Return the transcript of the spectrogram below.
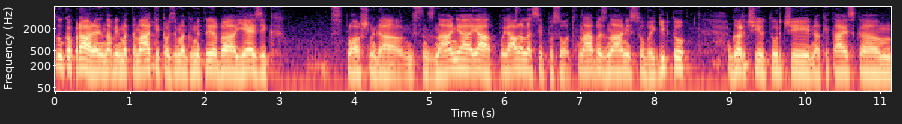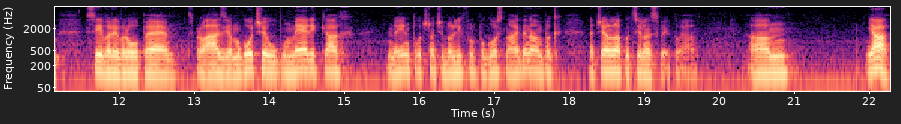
tukaj pravi, da bi matematika oziroma geometrija bila jezik splošnega mislim, znanja. Ja, pojavljala se je posod. Najbolj znani so v Egiptu, v Grčiji, v Turčiji, na Kitajskem, sever Evrope, sprav Azija, mogoče v v Amerikah, ne vem točno, če je bila ful pogost najdena, ampak načeloma po celem svetu. Ja. Um, ja,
